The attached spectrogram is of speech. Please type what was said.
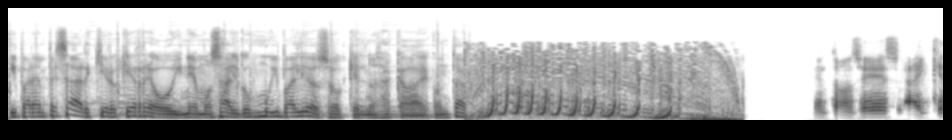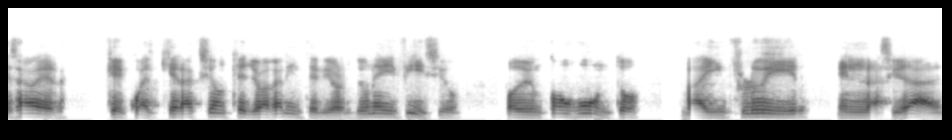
Y para empezar, quiero que rebobinemos algo muy valioso que él nos acaba de contar. Entonces hay que saber que cualquier acción que yo haga al interior de un edificio o de un conjunto va a influir en la ciudad.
